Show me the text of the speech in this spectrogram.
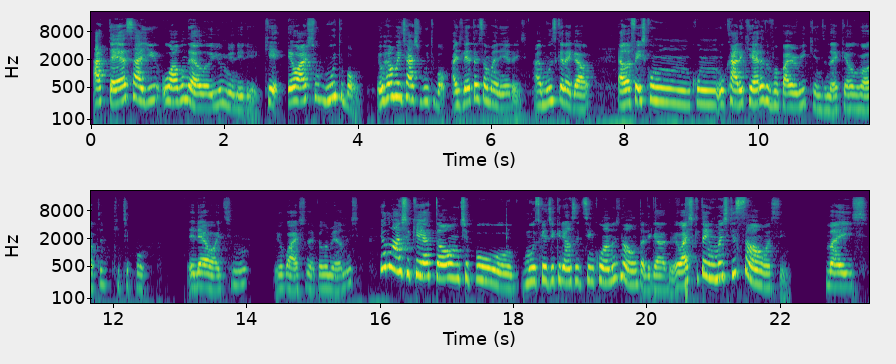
até sair o álbum dela, Immunity, que eu acho muito bom. Eu realmente acho muito bom. As letras são maneiras, a música é legal. Ela fez com, com o cara que era do Vampire Weekend, né? Que é o Rotten, que, tipo, ele é ótimo. Eu acho, né? Pelo menos. Eu não acho que é tão, tipo, música de criança de 5 anos, não, tá ligado? Eu acho que tem umas que são, assim. Mas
